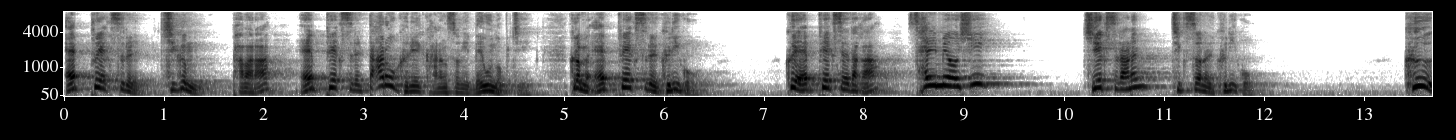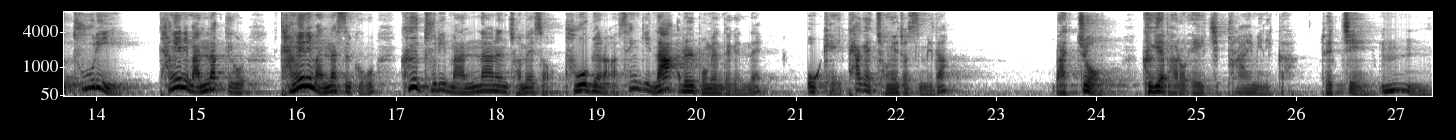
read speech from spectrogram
fx를 지금 봐봐라 fx를 따로 그릴 가능성이 매우 높지 그러면 fx를 그리고 그 fx에다가 살며시 gx라는 직선을 그리고 그 둘이 당연히 만났고 당연히 만났을 거고 그 둘이 만나는 점에서 부호 변화가 생기나를 보면 되겠네 오케이 타겟 정해졌습니다 맞죠 그게 바로 h 프라임이니까 됐지 음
